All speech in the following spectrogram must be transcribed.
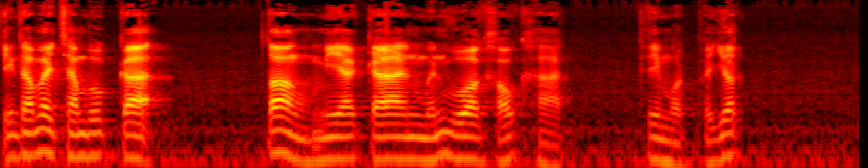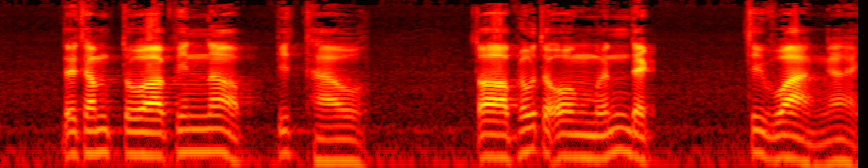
จึงทำให้ชัมบุกะต้องมีอาการเหมือนวัวเขาขาดที่หมดพยศ ได้ทำตัวพินนอบพิเทา ต่อพระพุทธองค์เหมือนเด็กที่ว่างง่าย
